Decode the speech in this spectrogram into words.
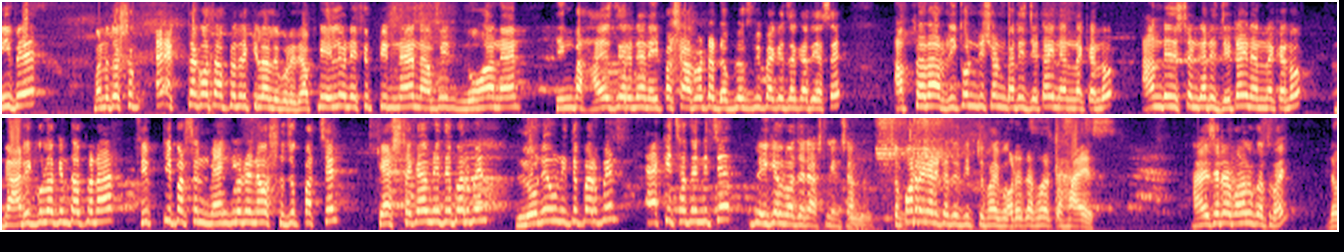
নিবে। মানে দর্শক একটা কথা আপনাদের ক্লিয়ারলি বলে দিই। আপনি এলিয়ন এ ফিফটিন নেন আপনি নোহা নেন কিংবা হায়েস্ট গাড়ি নেন এই পাশে আরও একটা ডব্লিউএক্সবি প্যাকেজের গাড়ি আছে। আপনারা রিকন্ডিশন গাড়ি যেটাই নেন না কেন আনরেজিস্টার্ড গাড়ি যেটাই নেন না কেন গাড়িগুলো কিন্তু আপনারা ফিফটি পার্সেন্ট ব্যাংক লোনে নেওয়ার সুযোগ পাচ্ছেন। ক্যাশ টাকাও নিতে পারবেন লোনেও নিতে পারবেন একই ছাদের নিচে ভেহিকেল বাজারে আসলে ইনশাল্লাহ তো পরের গাড়িটা যদি একটু ভাই পরে দেখো একটা হায়েস্ট হাই সেটার মডেল কত ভাই? এটা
